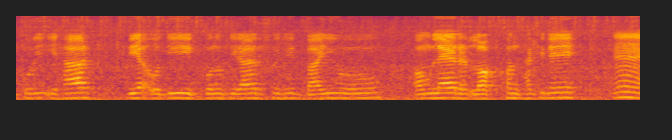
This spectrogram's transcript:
উপরই ইহার ক্রিয়া অধিক, কোনো পীড়ার সহিত বায়ু অম্লের লক্ষণ থাকিলে হ্যাঁ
